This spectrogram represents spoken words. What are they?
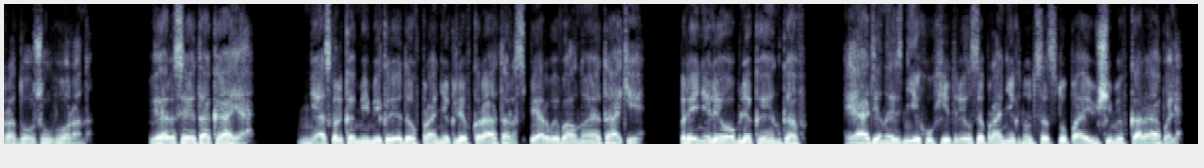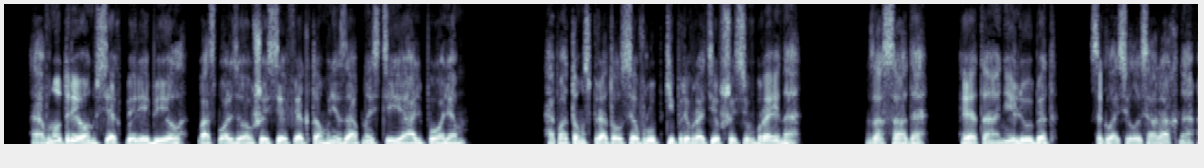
продолжил Ворон. Версия такая. Несколько мимикридов проникли в кратер с первой волной атаки, приняли облик инков, и один из них ухитрился проникнуть с отступающими в корабль, а внутри он всех перебил, воспользовавшись эффектом внезапности и альполем. А потом спрятался в рубке, превратившись в Брейна? Засада. Это они любят, согласилась Арахна.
